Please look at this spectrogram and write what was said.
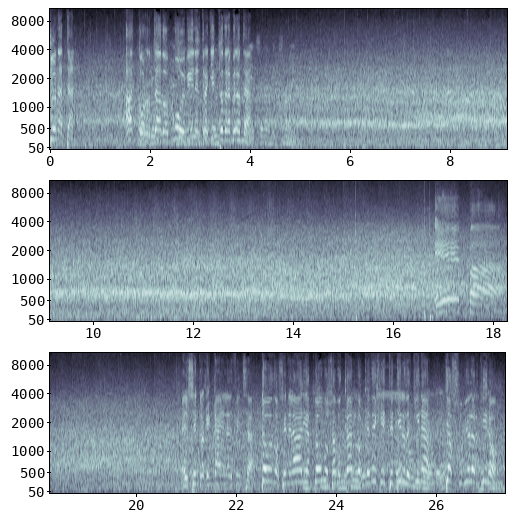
Jonathan ha cortado muy bien el trayecto de la pelota. ¡Epa! El centro que cae en la defensa. Todos en el área, todos a buscarlo. Que deje este tiro de esquina. Ya subió el arquero.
